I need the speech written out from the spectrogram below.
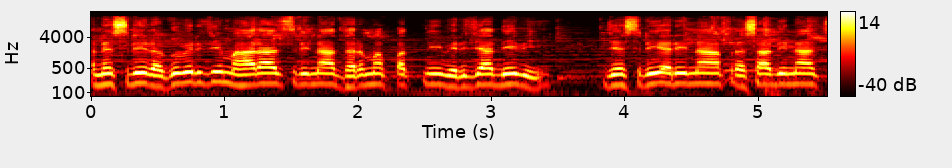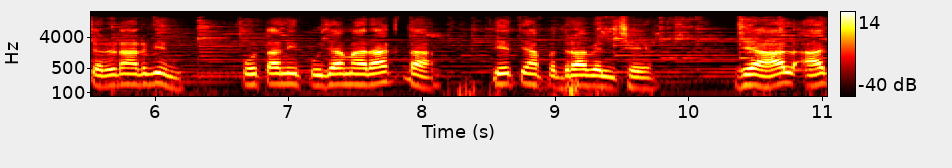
અને શ્રી રઘુવીરજી મહારાજ શ્રીના ધર્મપત્ની વિરજા દેવી જે શ્રીહરિના પ્રસાદીના ચરણારવિંદ પોતાની પૂજામાં રાખતા, તે ત્યાં પધરાવેલ છે, જે હાલ આજ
